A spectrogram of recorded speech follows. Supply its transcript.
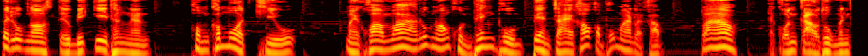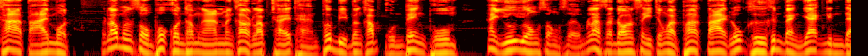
เป็นลูกน้องสติลบิกกี้ทั้งนั้น ผมขมวดคิ้ว หมายความว่าลูกน้องขุนเพ่งภูมิเปลี่ยนใจเข้ากับพวกมันเหรอครับ เปล่าแต่คนเก่าถูกมันฆ่าตายหมด แล้วมันส่งพวกคนทำงานมันเข้ารับใช้แทนเพื่อบีบบังคับขุนเพ่งภูมิ ให้ยุยงส่งเสริมราษฎรสี่จังหวัดภาคใต้ลุกฮือขึ้นแบ่งแยกดินแด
